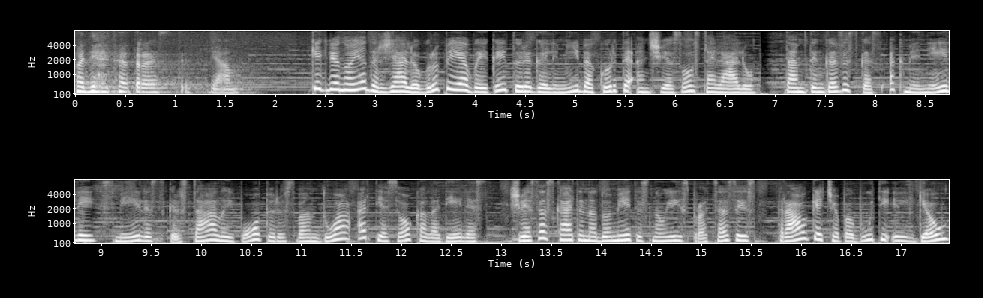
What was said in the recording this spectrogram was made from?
padėti atrasti jam. Kiekvienoje darželio grupėje vaikai turi galimybę kurti ant šviesos talelių. Tam tinka viskas - akmenėliai, smėlis, kristalai, popierius, vanduo ar tiesiog kaladėlės. Šviesa skatina domėtis naujais procesais, traukia čia pabūti ilgiau,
